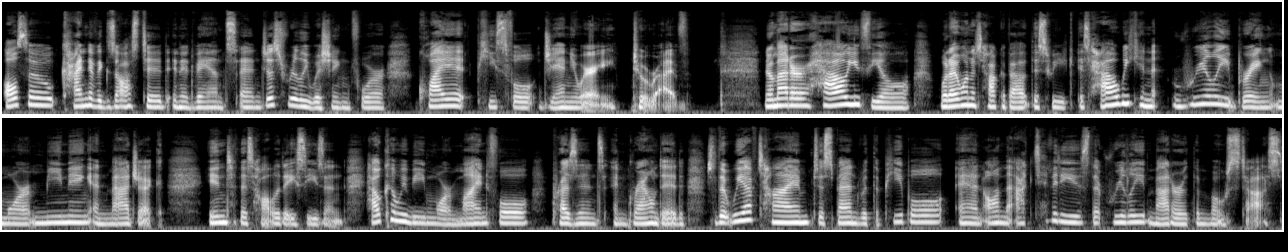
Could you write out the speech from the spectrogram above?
also kind of exhausted in advance, and just really wishing for quiet, peaceful January to arrive? No matter how you feel, what I want to talk about this week is how we can really bring more meaning and magic into this holiday season. How can we be more mindful, present, and grounded so that we have time to spend with the people and on the activities that really matter the most to us?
